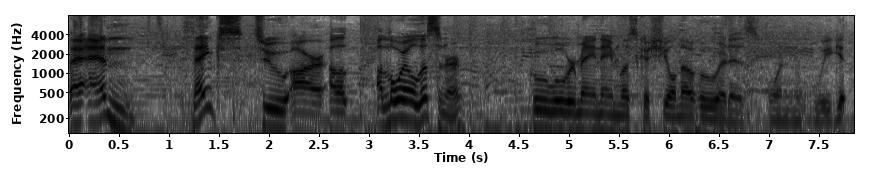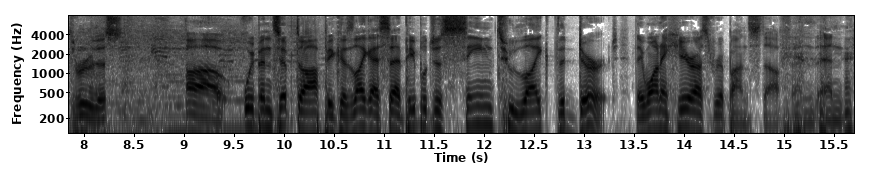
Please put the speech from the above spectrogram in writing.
and thanks to our a, a loyal listener who will remain nameless because she'll know who it is when we get through this. Uh, we've been tipped off because, like I said, people just seem to like the dirt. They want to hear us rip on stuff, and and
